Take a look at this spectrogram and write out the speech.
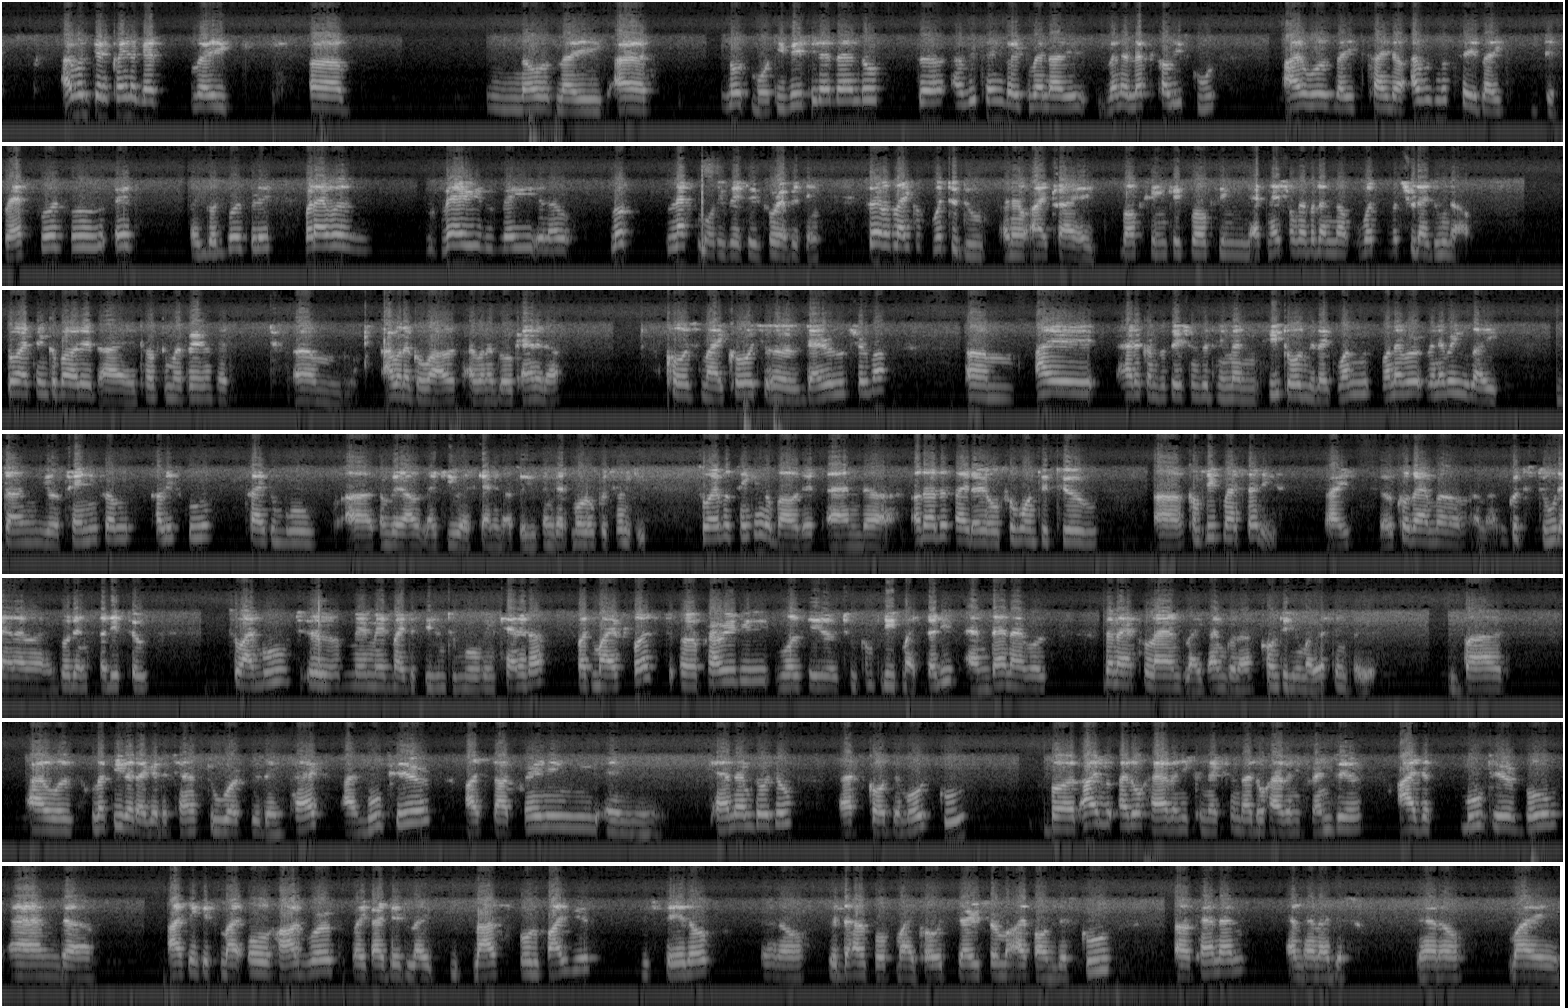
I was get, kind of get like uh no like uh not motivated at the end of the everything. Like when I when I left college school, I was like kind of I was not say like depressed word for it, like good word for it, but I was very very you know not less motivated for everything. So I was like, what to do? You know, I tried boxing, kickboxing at national level, and now what what should I do now? So I think about it. I talk to my parents that um, I want to go out. I want to go Canada. Coach, my coach, uh, Daryl Sharma. Um, I had a conversation with him, and he told me like one whenever whenever you like done your training from college school, try to move uh, somewhere out like U.S., Canada, so you can get more opportunities. So I was thinking about it, and uh, on the other side, I also wanted to uh, complete my studies, right? So because I'm a, I'm a good student, I'm good in studies too. So I moved, uh, made, made my decision to move in Canada. But my first uh, priority was here to complete my studies, and then I was, then I planned like I'm gonna continue my wrestling career. But I was lucky that I get a chance to work with Impact. I moved here. I start training in Can-Am Dojo. That's called the Mold School. But I, I don't have any connection. I don't have any friends here. I just moved here, boom, and uh, I think it's my all hard work. Like I did like last four to five years, which paid off. You know, with the help of my coach Jerry Sharma, I found this school, uh, Can-Am, and then I just, you know, my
